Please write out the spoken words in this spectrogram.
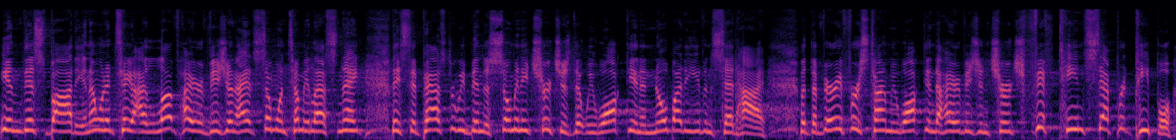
in this body. And I want to tell you, I love higher vision. I had someone tell me last night, they said, Pastor, we've been to so many churches that we walked in and nobody even said hi. But the very first time we walked into Higher Vision Church, 15 separate people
